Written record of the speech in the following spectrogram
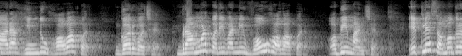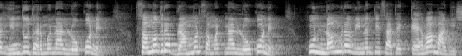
મારા હિન્દુ હોવા પર ગર્વ છે. બ્રાહ્મણ પરિવારની વહુ હોવા પર અભિમાન છે. એટલે સમગ્ર હિન્દુ ધર્મના લોકોને સમગ્ર બ્રાહ્મણ સમાજના લોકોને હું નમ્ર વિનંતી સાથે કહેવા માગીશ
